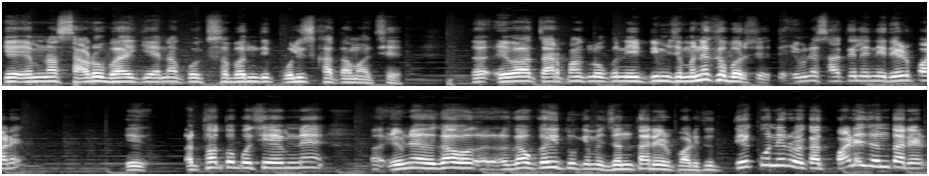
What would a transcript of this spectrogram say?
કે એમના સાડુભાઈ કે એના કોઈક સંબંધી પોલીસ ખાતામાં છે. તો એવા ચાર પાંચ લોકોની ટીમ છે, મને ખબર છે. તો એમને સાથે લઈને રેડ પાડે. એ અથવા તો પછી એમને એમણે અગાઉ અગાઉ કહ્યું હતું કે મેં જનતા રેડ પાડી હતું. તે કોને એકાદ પાડે જનતા રેડ?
